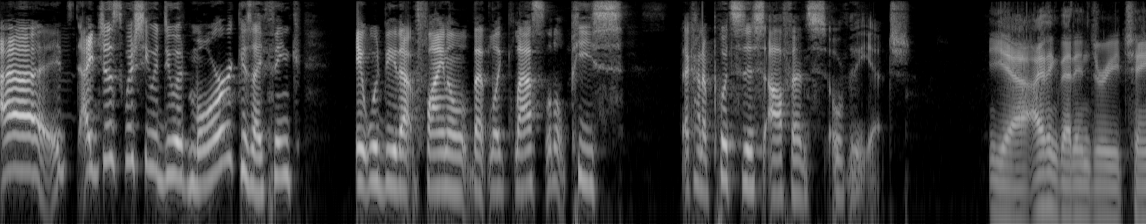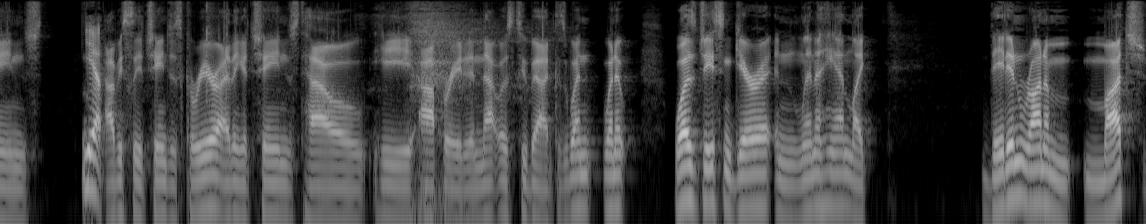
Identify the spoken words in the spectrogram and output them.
Uh, it's, I just wish he would do it more because I think it would be that final, that like last little piece that kind of puts this offense over the edge. Yeah, I think that injury changed Yeah, obviously it changed his career. I think it changed how he operated, and that was too bad because when when it was Jason Garrett and Linehan, like they didn't run him much,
